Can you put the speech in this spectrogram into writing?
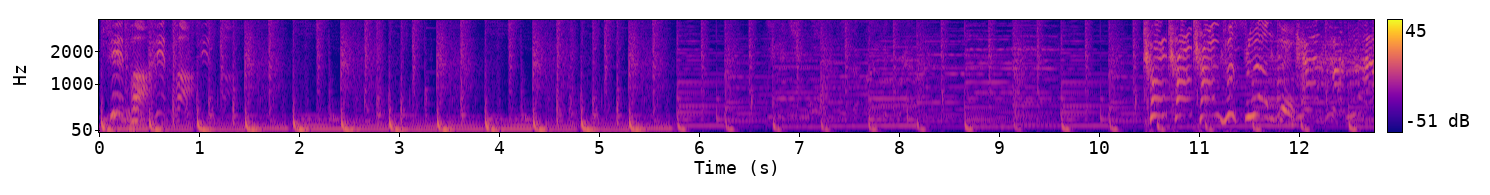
Tippa. Canvas London. London.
